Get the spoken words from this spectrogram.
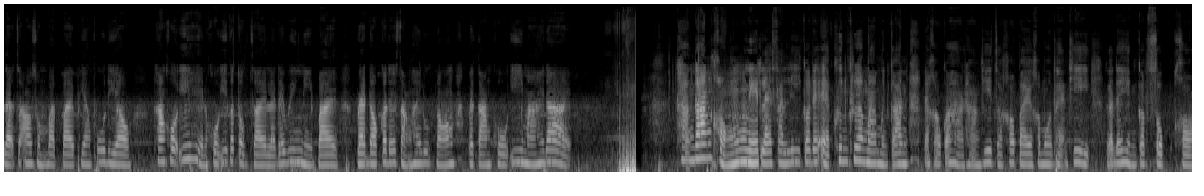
และจะเอาสมบัติไปเพียงผู้เดียว ทางโคอี้เห็นโคอี้ก็ตกใจและได้วิ่งหนีไป แบรดด็อกก็ได้สั่งให้ลูกน้องไปตามโคอี้มาให้ได้ ทางด้านของเนทและซันลี่ก็ได้แอบขึ้นเครื่องมาเหมือนกันแต่เขาก็หาทางที่จะเข้าไปขโมยแผนที่ และได้เห็นกับศพของ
